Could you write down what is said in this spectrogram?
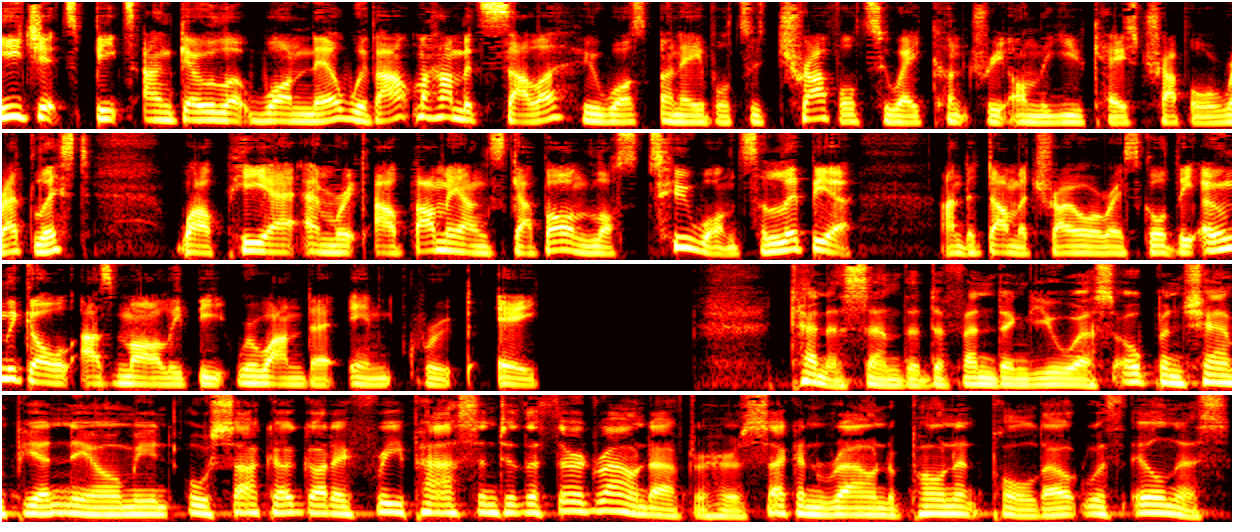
Egypt beat Angola 1 0 without Mohamed Salah, who was unable to travel to a country on the UK's travel red list, while Pierre Emerick Aubameyang's Gabon lost 2 1 to Libya. And Adama Traore scored the only goal as Mali beat Rwanda in Group E tennis, and the defending U.S. Open champion Naomi Osaka got a free pass into the third round after her second round opponent pulled out with illness.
